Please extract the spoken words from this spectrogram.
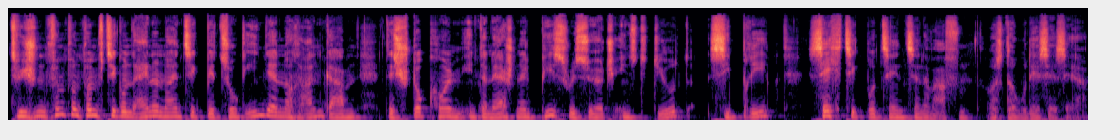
Zwischen 55 und 91 bezog Indien nach Angaben des Stockholm International Peace Research Institute, SIPRI, 60 Prozent seiner Waffen aus der UdSSR.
